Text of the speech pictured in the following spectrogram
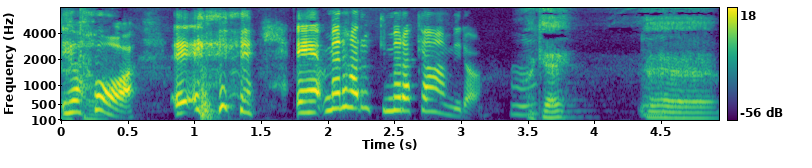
Jaha. Kan... Eh, men Haruki Murakami då? Ja. Okej. Okay. Uh,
